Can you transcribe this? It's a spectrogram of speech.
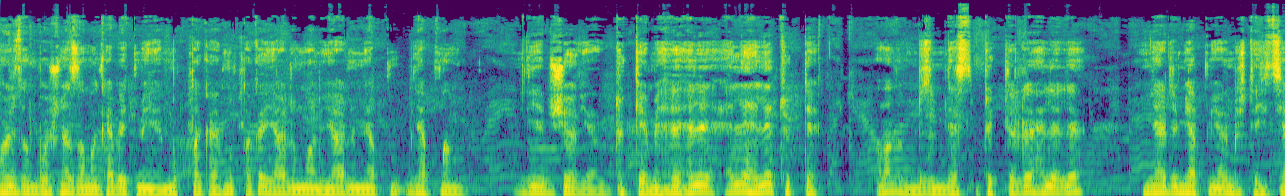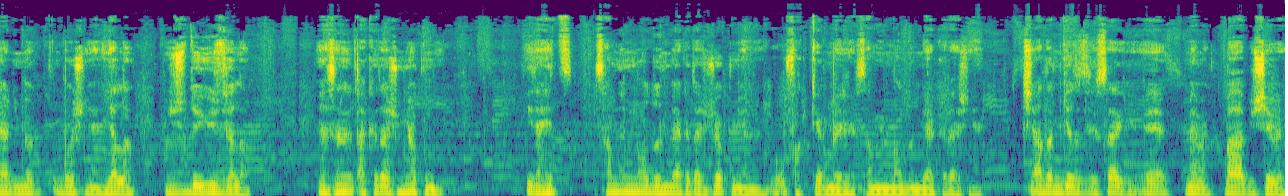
O yüzden boşuna zaman kaybetmeyin. Mutlaka mutlaka yardım var. Yardım yap, yapmam diye bir şey yok yani. Türk gemi. Hele hele hele, hele Türk'te. Anladın mı? Bizim de Türklerde hele hele yardım yapmıyorum. İşte hiç yardım yok. Boşuna yalan. Yüzde yüz yalan. Ya senin arkadaşın yok mu? Bir hiç samimi olduğun bir arkadaş yok mu yani? O ufakken beri samimi olduğun bir arkadaş yani. Şimdi adam yazıyorsa ki e, Mehmet bana bir şey ver.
